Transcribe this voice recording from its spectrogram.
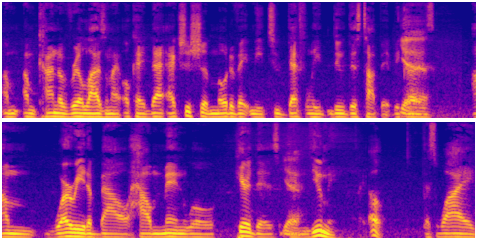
I'm I'm kind of realizing like, okay, that actually should motivate me to definitely do this topic because I'm worried about how men will hear this Yeah. and view me. Like, oh, that's why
